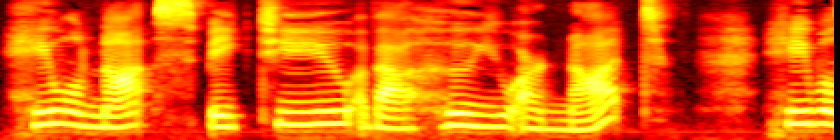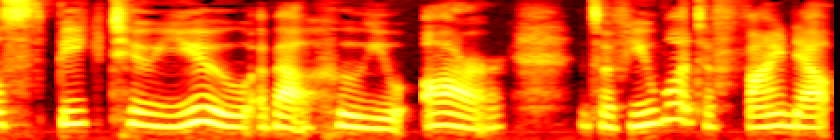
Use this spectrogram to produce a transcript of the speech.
He will not speak to you about who you are not he will speak to you about who you are. And so, if you want to find out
